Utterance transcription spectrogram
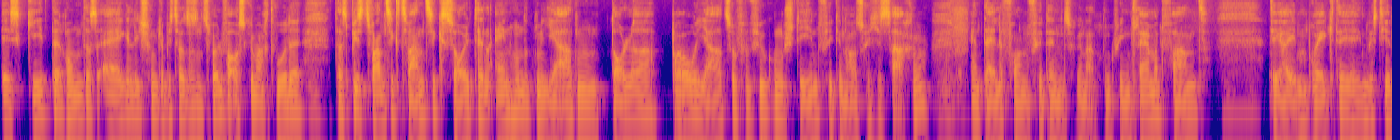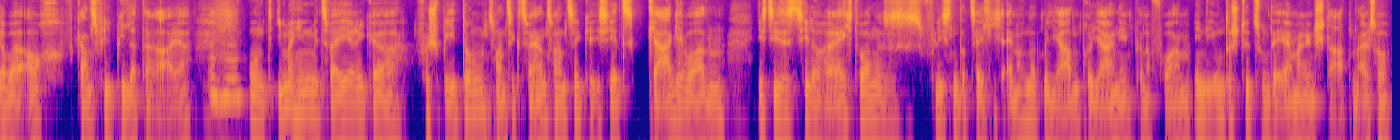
Es geht darum, dass eigentlich schon, glaube ich, 2012 ausgemacht wurde, dass bis 2020 sollten 100 Milliarden Dollar pro Jahr zur Verfügung stehen für genau solche Sachen. Ein Teil davon für den sogenannten Green Climate Fund, der eben Projekte investiert, aber auch ganz viel bilateral. Ja. Mhm. Und immerhin mit zweijähriger Verspätung, 2022, ist jetzt klar geworden, ist dieses Ziel auch erreicht worden. Also es fließen tatsächlich 100 Milliarden pro Jahr in irgendeiner Form in die Unterstützung der ärmeren Staaten. Also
